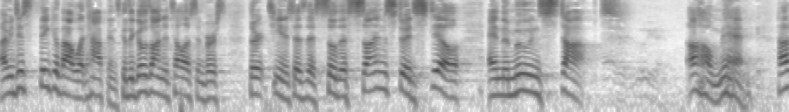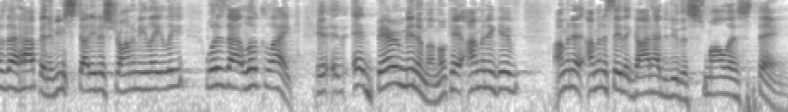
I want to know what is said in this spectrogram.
I mean, just think about what happens, because it goes on to tell us in verse 13, it says this, So the sun stood still and the moon stopped. Oh man, how does that happen? Have you studied astronomy lately? What does that look like? At bare minimum, okay, I'm gonna give, I'm gonna, I'm gonna say that God had to do the smallest thing.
